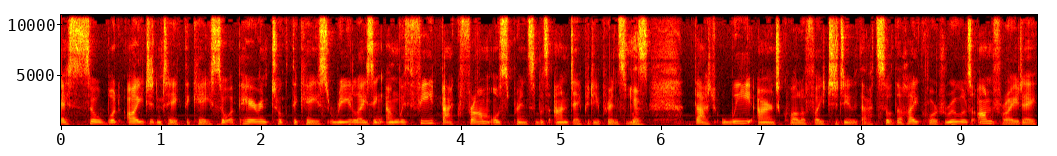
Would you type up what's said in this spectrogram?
yes so but i didn't take the case so a parent took the case realizing and with feedback from us principals and deputy principals that we aren't qualified to do that so the high court ruled on friday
